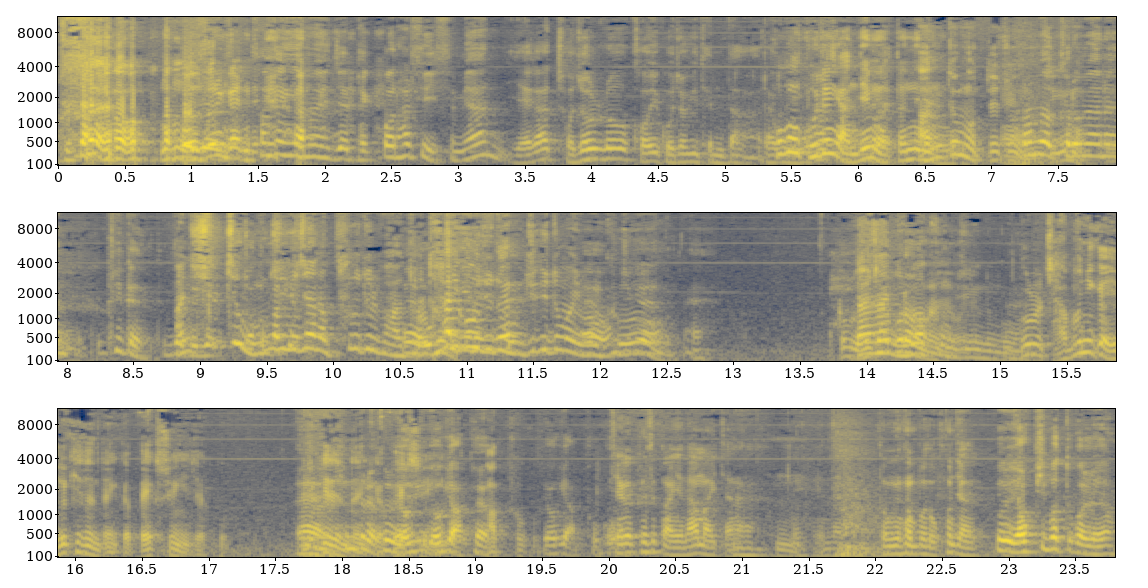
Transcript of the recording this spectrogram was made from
듣잖아요. 난뭔 소린가 했는데. 선생님은 이제 100번 할 수 있으면 얘가 저절로 거의 고정이 된다라고. 혹은 고정이 안 되면 어떤 안 일이 되면 어때죠? 그러면 지금 그러면은 그러니까 근데 아니 실제 움직이잖아 프로들 봐도 네, 타이거즈도 움직이는데? 움직이더만 네, 이만큼 움직여요. 네. 그럼 난왜 잡으라고 이만큼 그러냐고. 움직이는 거. 그걸 잡으니까 이렇게 된다니까 백스윙이 자꾸. 네, 이렇게 힘들어요. 된다니까 그리고 여기 백스윙이. 여기 아파요. 아프고. 여기 아프고. 제가 그 습관이 남아있잖아요. 네, 옛날에 동영상 보고 혼자. 그리고 옆 피벗도 걸려요.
